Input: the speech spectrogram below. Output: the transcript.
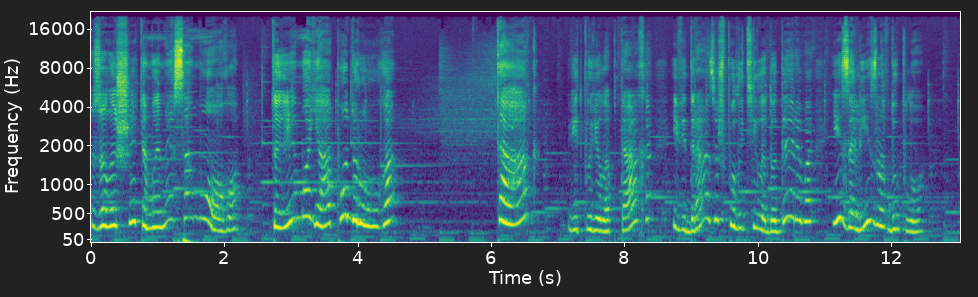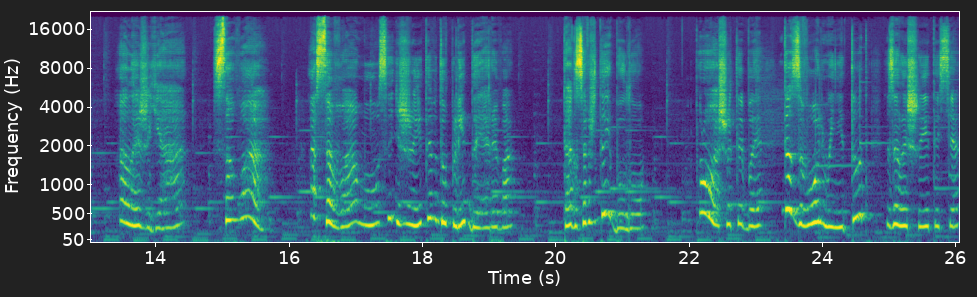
залишити мене самого. Ти моя подруга. Так, відповіла птаха і відразу ж полетіла до дерева і залізла в дупло. Але ж я сова, а сова мусить жити в дуплі дерева. Так завжди було. Прошу тебе, дозволь мені тут залишитися.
